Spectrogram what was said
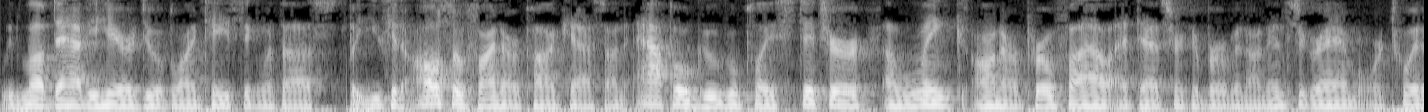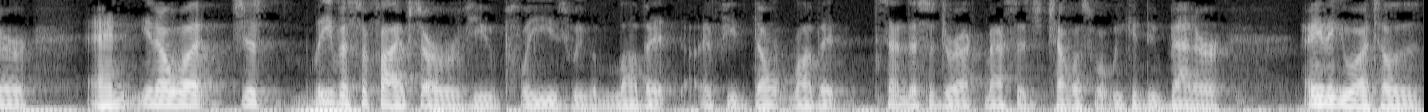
We'd love to have you here, do a blind tasting with us. But you can also find our podcast on Apple, Google Play, Stitcher, a link on our profile at Dad's Drinking Bourbon on Instagram or Twitter. And you know what? Just leave us a five star review, please. We would love it. If you don't love it, send us a direct message. Tell us what we could do better. Anything you want to tell the,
